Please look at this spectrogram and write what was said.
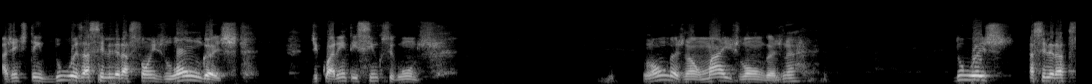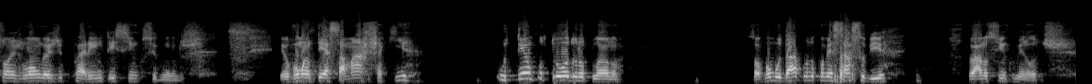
a gente tem duas acelerações longas de 45 segundos. Longas não, mais longas, né? Duas acelerações longas de 45 segundos. Eu vou manter essa marcha aqui o tempo todo no plano. Só vou mudar quando começar a subir, lá nos 5 minutos.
